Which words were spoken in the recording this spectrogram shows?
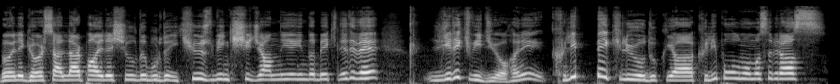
Böyle görseller paylaşıldı. Burada 200 bin kişi canlı yayında bekledi ve lirik video. Hani klip bekliyorduk ya. Klip olmaması biraz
